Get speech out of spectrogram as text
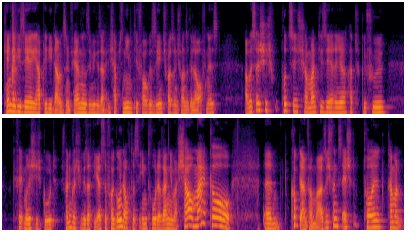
Kennt ihr die Serie? Habt ihr die damals im Fernsehen gesehen? Wie gesagt, ich habe sie nie im TV gesehen. Ich weiß auch nicht, wann sie gelaufen ist. Aber es ist richtig putzig, charmant, die Serie. Hat Gefühl. Gefällt mir richtig gut. Ich fand euch, wie gesagt, die erste Folge und auch das Intro. Da sagen die immer, schau Marco! Ähm, guckt einfach mal. Also ich finde es echt toll. Kann man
